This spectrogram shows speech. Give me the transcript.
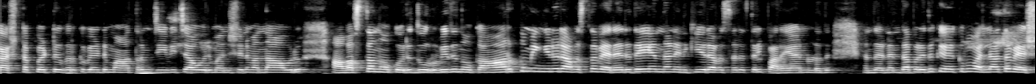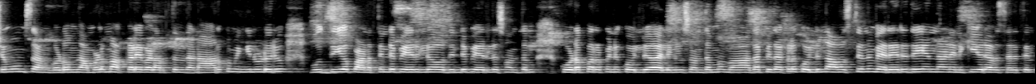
കഷ്ടപ്പെട്ട് ഇവർക്ക് വേണ്ടി മാത്രം ജീവിച്ച ആ ഒരു മനുഷ്യന് വന്ന ആ ഒരു അവസ്ഥ നോക്കുക ഒരു ദുർവിധി നോക്കുക ആർക്കും ഇങ്ങനെ ഒരു അവസ്ഥ വരരുതേ എന്നാണ് എനിക്ക് ഈ ഒരു അവസരത്തിൽ പറയാനുള്ളത്. എന്താണ് എന്താ പറയുക ഇത് കേൾക്കുമ്പോൾ വല്ലാത്ത വിഷമവും സങ്കടവും നമ്മൾ മക്കളെ വളർത്തുന്നതാണ്. ആർക്കും ഇങ്ങനെയുള്ളൊരു ബുദ്ധിയോ പണത്തിന്റെ പേരിലോ അതിന്റെ പേരിലോ സ്വന്തം കൂടപ്പറപ്പിനെ കൊല്ലുക അല്ലെങ്കിൽ സ്വന്തം മാതാപിതാക്കളെ കൊല്ലുന്ന അവസ്ഥയൊന്നും വരരുതേ എന്നാണ് എനിക്ക് ഈ ഒരു അവസരത്തിൽ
